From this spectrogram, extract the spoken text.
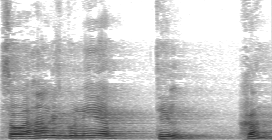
Så han liksom går ner till sjön.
